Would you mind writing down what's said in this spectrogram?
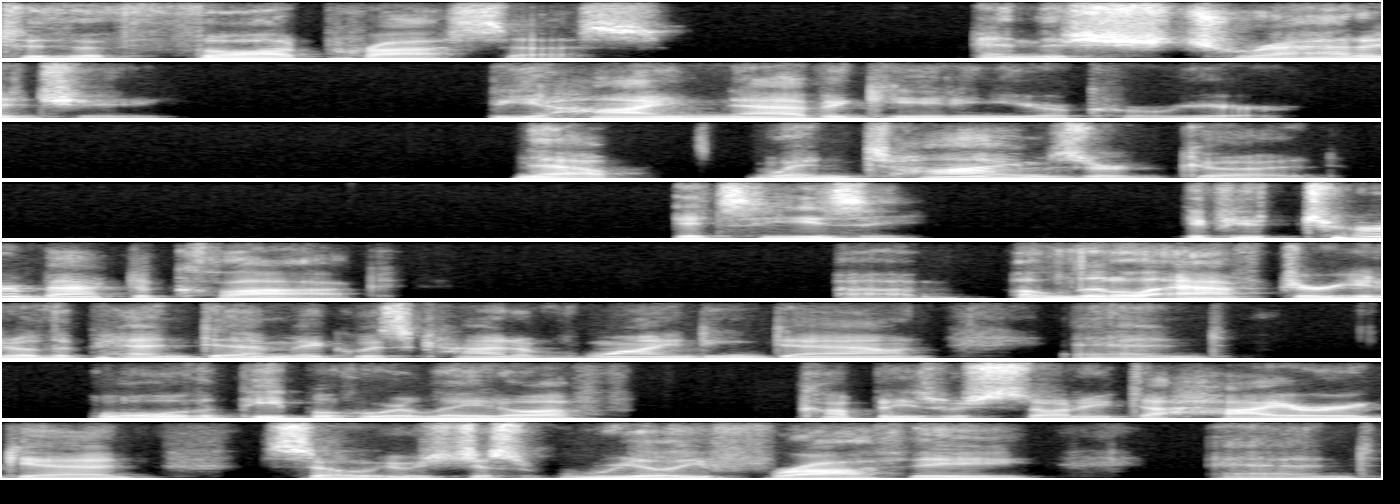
to the thought process and the strategy behind navigating your career. Now, when times are good, it's easy. If you turn back the clock um, a little after you know the pandemic was kind of winding down and all the people who were laid off companies were starting to hire again so it was just really frothy and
